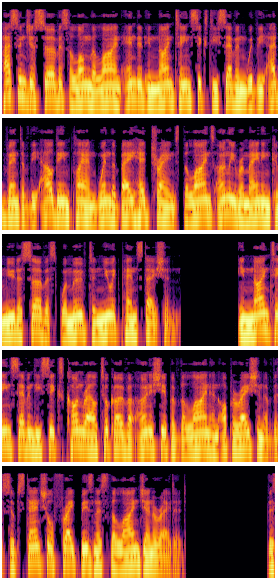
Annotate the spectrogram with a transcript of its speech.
Passenger service along the line ended in 1967 with the advent of the Aldene Plan when the Bay Head trains the line's only remaining commuter service were moved to Newark Penn Station. In 1976 Conrail took over ownership of the line and operation of the substantial freight business the line generated. The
